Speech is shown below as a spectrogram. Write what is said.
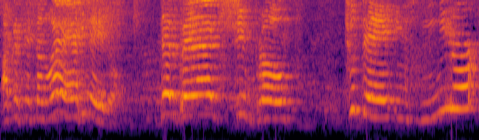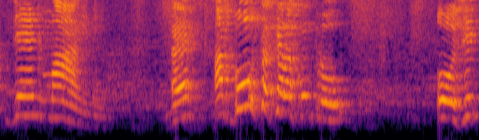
acrescentando ER nele. Ó. The bag she broke today is nearer than mine. É, a bolsa que ela comprou hoje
